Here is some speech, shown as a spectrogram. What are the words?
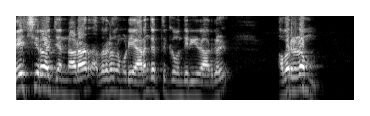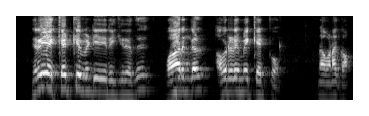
பேச்சிராஜன் நாடார் அவர்கள் நம்முடைய அரங்கத்துக்கு வந்திருக்கிறார்கள். அவரிடம் நிறைய கேட்க வேண்டியது இருக்கிறது வாருங்கள் அவரிடமே கேட்போம். நான் வணக்கம்.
